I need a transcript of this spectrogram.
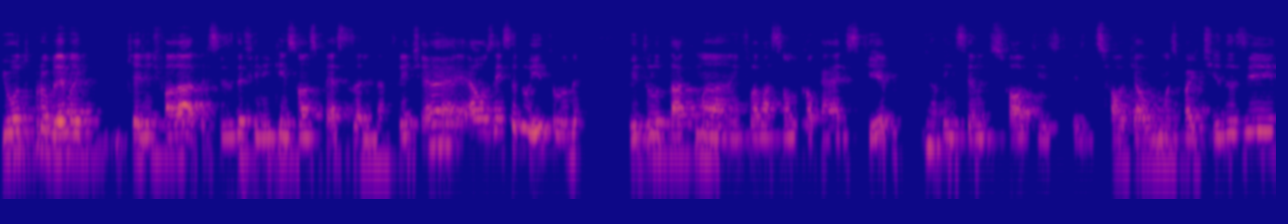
E o outro problema que a gente fala, ah, precisa definir quem são as peças ali na frente, é, é a ausência do Ítalo, né? O Ítalo está com uma inflamação no calcanhar esquerdo, já vencendo desfalques, desfalque algumas partidas e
